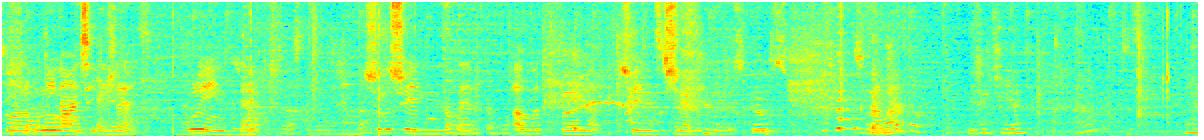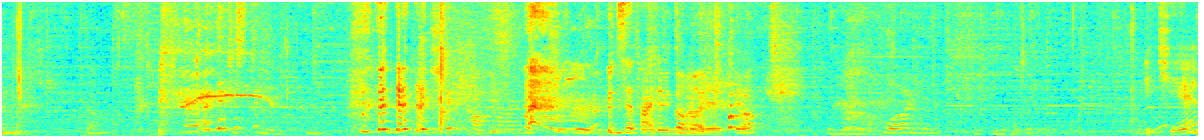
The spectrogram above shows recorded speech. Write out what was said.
Sonra bunu yine aynı şekilde buraya indirip şunu şu elinizle alıp böyle şu elinizi şöyle koyuyorsunuz. Sonra üç seferde bitirmem gerekiyor. İki.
